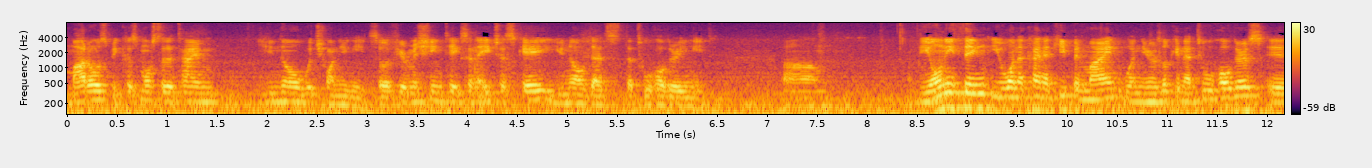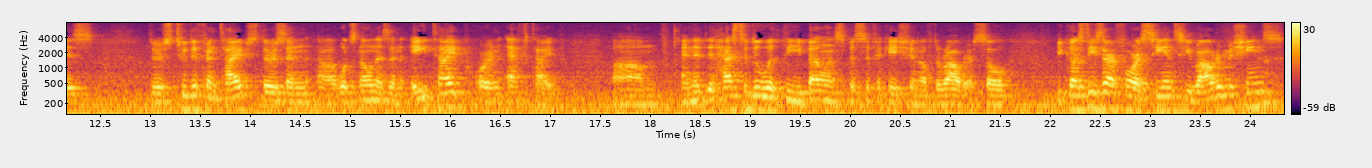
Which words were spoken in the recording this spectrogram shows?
models because most of the time you know which one you need. So if your machine takes an HSK, you know that's the tool holder you need. Um, the only thing you want to kind of keep in mind when you're looking at tool holders is there's two different types. There's an uh, what's known as an A type or an F type. Um, and it, it, has to do with the balance specification of the router. So because these are for CNC router machines,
